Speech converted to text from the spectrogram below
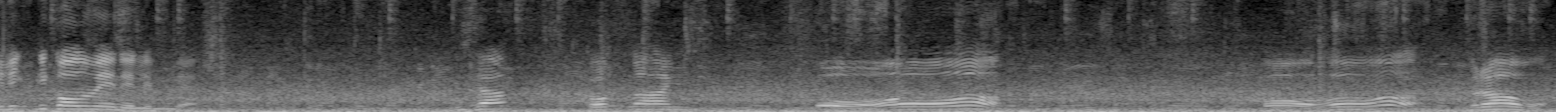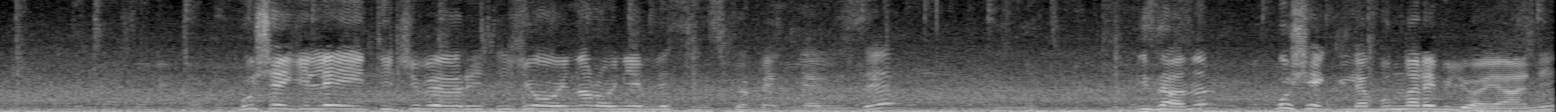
bileklik olmayan elimde. Güzel. Kokla hangisi? Oo. Oho. Bravo. Bu şekilde eğitici ve öğretici oyunlar oynayabilirsiniz köpeklerinizle. Liza Hanım bu şekilde bunları biliyor yani.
